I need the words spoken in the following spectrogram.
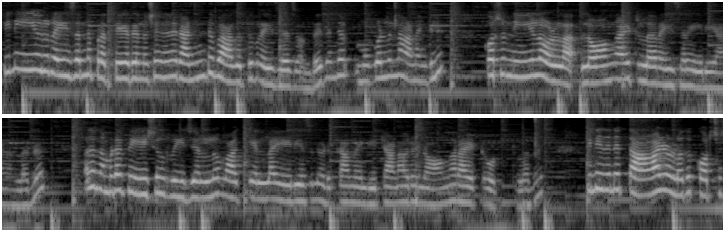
പിന്നെ ഈ ഒരു റേസറിന്റെ പ്രത്യേകത എന്ന് വെച്ചാൽ ഇതിന് രണ്ട് ഭാഗത്തും റേസേഴ്സ് ഉണ്ട്. ഇതിന്റെ മുകളിലാണെങ്കിൽ കുറച്ച് നീളമുള്ള ലോങ് ആയിട്ടുള്ള റേസർ ഏരിയ ആണുള്ളത്. അത് നമ്മുടെ ഫേഷ്യൽ റീജിയനിലും ബാക്കി എല്ലാ ഏരിയസിലും എടുക്കാൻ വേണ്ടിയിട്ടാണ് അവർ ലോങ്ങർ ആയിട്ട് കൊടുത്തിട്ടുള്ളത്. പിന്നെ ഇതിന്റെ താഴെയുള്ളത് കുറച്ച്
